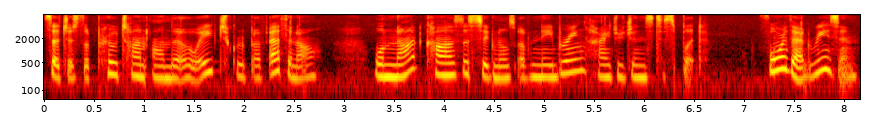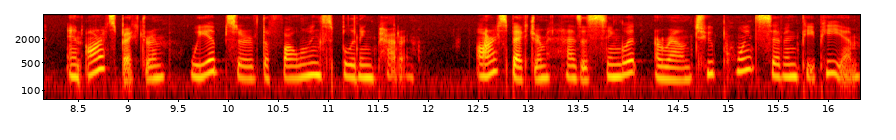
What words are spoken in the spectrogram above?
such as the proton on the OH group of ethanol, will not cause the signals of neighboring hydrogens to split. For that reason, in our spectrum, we observe the following splitting pattern. Our spectrum has a singlet around 2.7 ppm.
